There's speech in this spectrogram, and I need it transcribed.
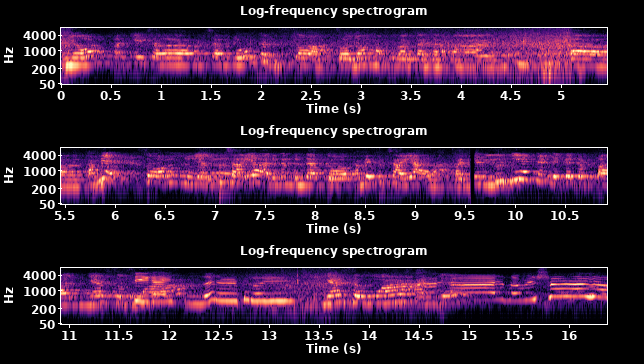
Ni orang pakai cara macam ni orang kan besar. So orang masuk dalam kerajaan. Uh, kami seorang yang percaya dengan benda tu. Kami percaya lah. Pada union yang dekat depannya semua. See you guys later. Bye bye. Nya semua anda. Guys, kami Shoraya.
